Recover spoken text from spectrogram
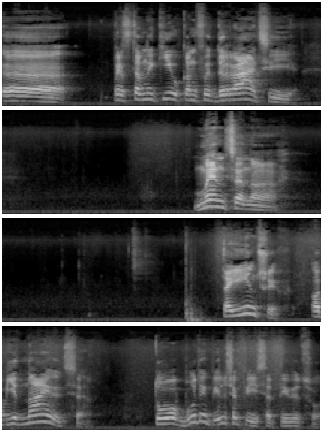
е, представників Конфедерації Менцена та інших об'єднаються, то буде більше 50%.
